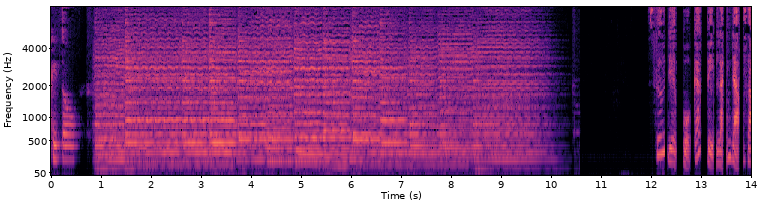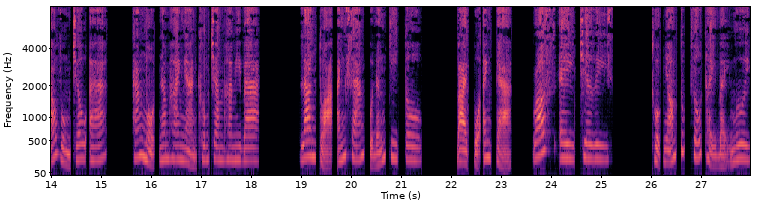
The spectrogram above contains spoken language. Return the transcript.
Kitô. Sứ điệp của các vị lãnh đạo giáo vùng châu Á tháng 1 năm 2023 lan tỏa ánh sáng của đấng Kitô. Bài của anh cả Ross A. Cherry thuộc nhóm túc số thầy 70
